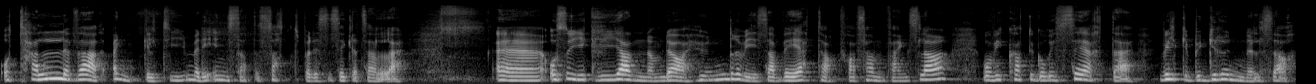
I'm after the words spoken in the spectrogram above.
å telle hver enkelt time de innsatte satt på disse sikkerhetscellene. Eh, og så gikk vi gjennom da hundrevis av vedtak fra fem fengsler, hvor vi kategoriserte hvilke begrunnelser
